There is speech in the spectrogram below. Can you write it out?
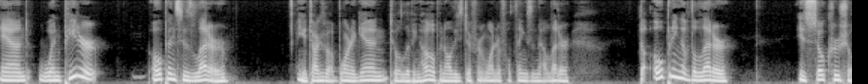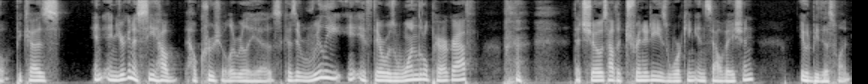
And when Peter opens his letter, he talks about born again to a living hope and all these different wonderful things in that letter. The opening of the letter is so crucial because and, and you're going to see how how crucial it really is because it really if there was one little paragraph that shows how the Trinity is working in salvation, it would be this one.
